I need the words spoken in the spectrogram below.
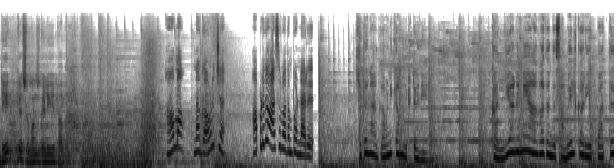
தீர்க்க சுமங்கலி பவ ஆமா நான் கவனிச்சேன். அப்படிதான் ஆசீர்வாதம் பண்ணாரு. இத நான் கவனிக்காம விட்டுட்டேனே. கல்யாணமே ஆகாத அந்த சமையல்காரிய பார்த்து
